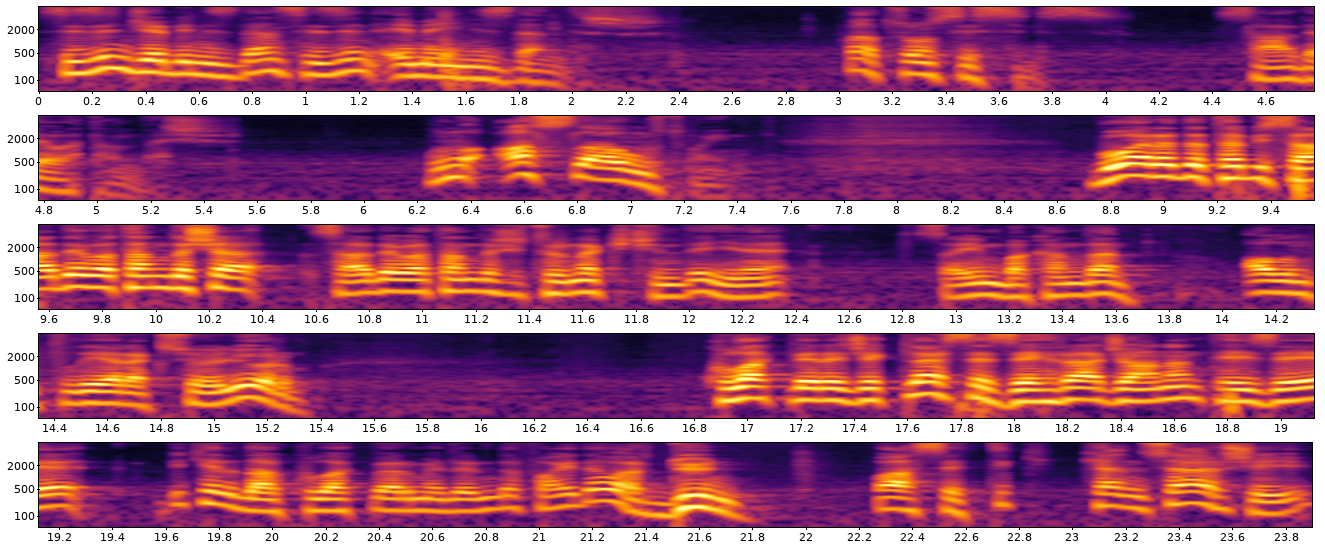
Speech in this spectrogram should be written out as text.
Sizin cebinizden, sizin emeğinizdendir. Patron sizsiniz. Sade vatandaş. Bunu asla unutmayın. Bu arada tabii sade vatandaşa, sade vatandaşı tırnak içinde yine Sayın Bakan'dan alıntılayarak söylüyorum. Kulak vereceklerse Zehra Canan teyzeye bir kere daha kulak vermelerinde fayda var. Dün bahsettik. Kendisi her şeyi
